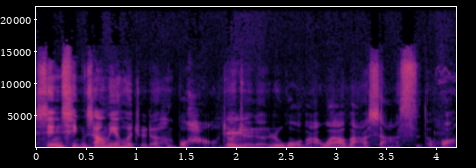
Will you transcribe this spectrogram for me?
心情上面会觉得很不好，就觉得如果把我要把他杀死的话。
